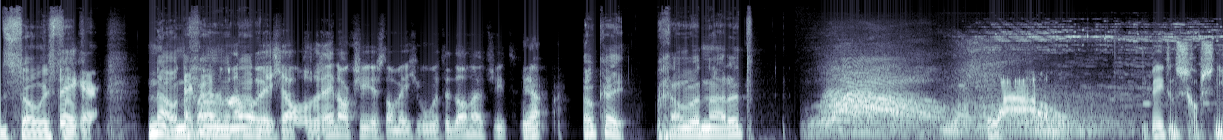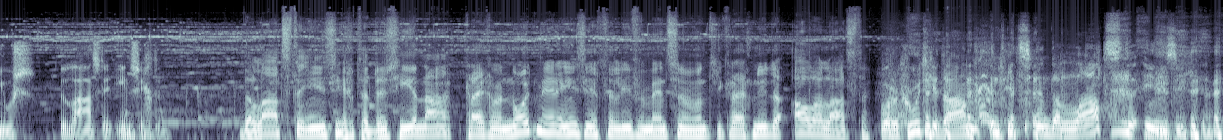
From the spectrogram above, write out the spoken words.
Zo is dat. Zeker. Nou, dan Kijk, gaan we naar... de- weet je, al, als er geen actie is, dan weet je hoe het er dan uitziet. Ja. Oké, gaan we naar het... Wetenschapsnieuws. De laatste inzichten. De laatste inzichten. Dus hierna krijgen we nooit meer inzichten, lieve mensen. Want je krijgt nu de allerlaatste. Voor goed gedaan. Dit zijn de laatste inzichten.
